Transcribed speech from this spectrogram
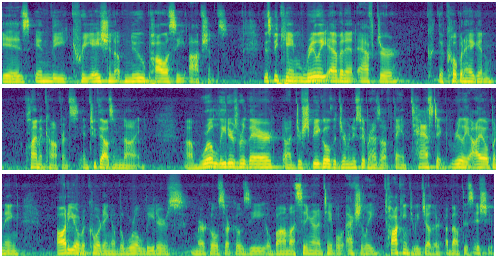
is in the creation of new policy options. This became really evident after the Copenhagen Climate Conference in 2009. Um, world leaders were there. Uh, Der Spiegel, the German newspaper, has a fantastic, really eye opening audio recording of the world leaders, Merkel, Sarkozy, Obama, sitting around a table actually talking to each other about this issue.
